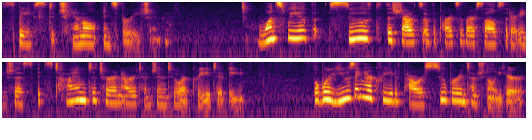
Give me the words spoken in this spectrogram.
space to channel inspiration. Once we've soothed the shouts of the parts of ourselves that are anxious, it's time to turn our attention to our creativity. But we're using our creative power super intentionally here.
